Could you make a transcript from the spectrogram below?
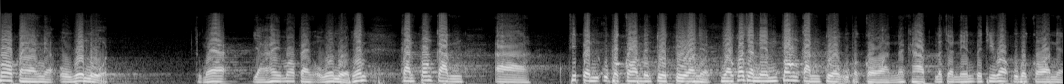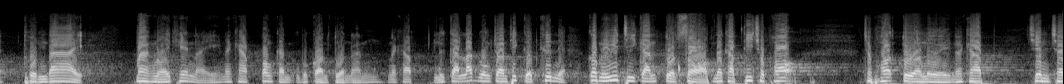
หม้อแปลงเนี่ยโอเวอร์โหลดถูกไหมอย่าให้หม้อแปลงโอเวอร์โหลดเพราะฉะนั้นการป้องกันอ่าที่เป็นอุปกรณ์เป็นตัวตัวๆเนี่ยเราก็จะเน้นป้องกันตัวอุปกรณ์นะครับเราจะเน้นไปที่ว่าอุปกรณ์เนี่ยทนได้ มากน้อยแค่ไหนนะครับ ป้องกันอุปกรณ์ตัวนั้นนะครับ หรือการลัดวงจรที่เกิดขึ้นเนี่ยก็มีวิธีการตรวจสอบนะครับที่เฉพาะเฉพาะตัวเลยนะครับ เช่นใช้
